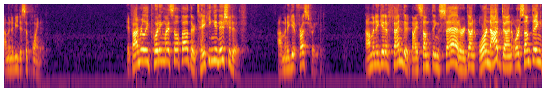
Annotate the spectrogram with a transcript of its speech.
I'm going to be disappointed. If I'm really putting myself out there, taking initiative, I'm going to get frustrated. I'm going to get offended by something said or done or not done or something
